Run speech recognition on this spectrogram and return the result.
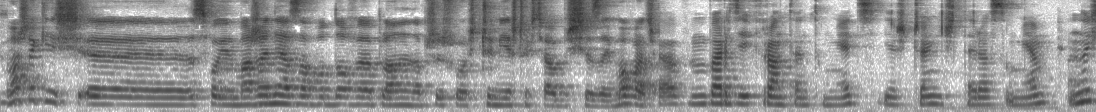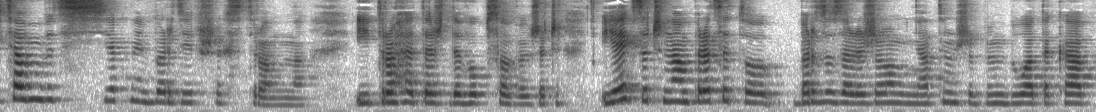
Masz jakieś e, swoje marzenia zawodowe, plany na przyszłość? Czym jeszcze chciałabyś się zajmować? Chciałabym bardziej frontend umieć jeszcze niż teraz umiem. No i chciałabym być jak najbardziej wszechstronna i trochę też DevOpsowych rzeczy. Ja jak zaczynałam pracę, to bardzo zależało mi na tym, żebym była taka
